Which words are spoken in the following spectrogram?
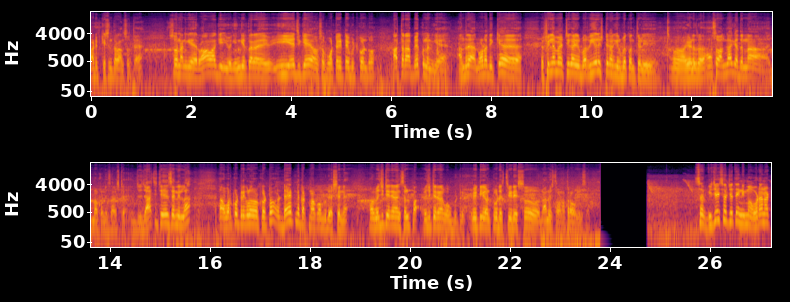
ಮಾಡಿಫಿಕೇಶನ್ ಥರ ಅನಿಸುತ್ತೆ ಸೊ ನನಗೆ ರಾ ಆಗಿ ಇವಾಗ ಹೆಂಗಿರ್ತಾರೆ ಈ ಏಜ್ಗೆ ಸ್ವಲ್ಪ ಹೊಟ್ಟೆ ಗಿಟ್ಟೆ ಬಿಟ್ಕೊಂಡು ಆ ಥರ ಬೇಕು ನನಗೆ ಅಂದರೆ ನೋಡೋದಕ್ಕೆ ಫಿಲಮೆಸ್ಟಿಕ್ ಆಗಿರ್ಬೋದು ರಿಯಲಿಸ್ಟಿಕ್ ಆಗಿರ್ಬೇಕು ಅಂತೇಳಿ ಹೇಳಿದ್ರು ಸೊ ಹಂಗಾಗಿ ಅದನ್ನು ಇದು ಮಾಡ್ಕೊಂಡಿದ್ದೆ ಸರ್ ಅಷ್ಟೇ ಜಾಸ್ತಿ ಚೇಂಜಸ್ ಏನಿಲ್ಲ ವರ್ಕೌಟ್ ರೆಗ್ಯುಲರ್ ವರ್ಕೌಟು ಡಯಟ್ನ ಕಟ್ ಮಾಡ್ಕೊಂಬಿಡಿ ಅಷ್ಟೇ ವೆಜಿಟೇರಿಯನಾಗಿ ಸ್ವಲ್ಪ ವೆಜಿಟೇರಿಯನಾಗಿ ಹೋಗ್ಬಿಟ್ರಿ ವೀಕ್ಲಿ ಒಂದು two days three days non veg ತೊಗೊಳೋ ಥರ ಹೋಗಿ ಸರ್ ಸರ್, ವಿಜಯ್ ಸರ್ ಜೊತೆ ನಿಮ್ಮ ಒಡನಾಟ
